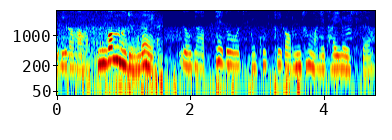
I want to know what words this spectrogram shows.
여기가 본 건물인데 여기 앞에도 지금 국기가 엄청 많이 달려 있어요.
